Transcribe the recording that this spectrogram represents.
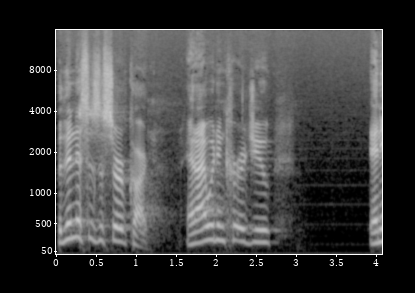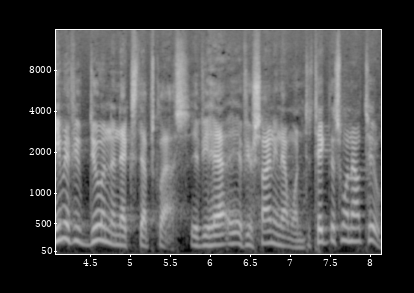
But then this is a serve card. And I would encourage you, and even if you're doing the next steps class, if, you ha- if you're signing that one, to take this one out too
